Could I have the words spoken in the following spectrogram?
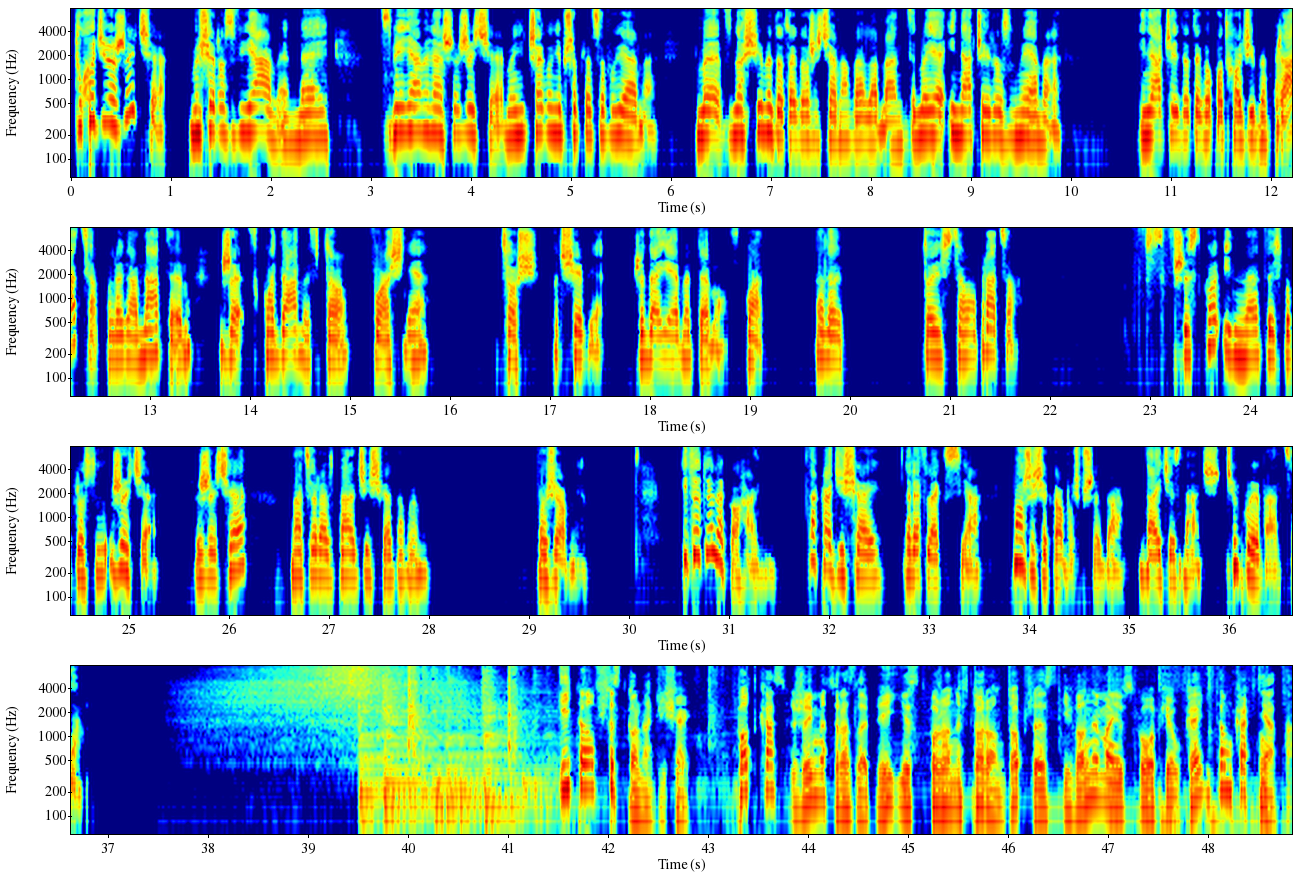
Tu chodzi o życie. My się rozwijamy, my zmieniamy nasze życie, my niczego nie przepracowujemy. My wnosimy do tego życia nowe elementy, my je inaczej rozumiemy, inaczej do tego podchodzimy. Praca polega na tym, że wkładamy w to właśnie coś od siebie, że dajemy temu wkład. Ale to jest cała praca. Wszystko inne to jest po prostu życie. Życie na coraz bardziej świadomym poziomie. I to tyle, kochani. Taka dzisiaj refleksja. Może się komuś przyda. Dajcie znać. Dziękuję bardzo. I to wszystko na dzisiaj. Podcast Żyjmy Coraz Lepiej jest stworzony w Toronto przez Iwonę Majewską-Opiełkę i Tomka Kniata.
